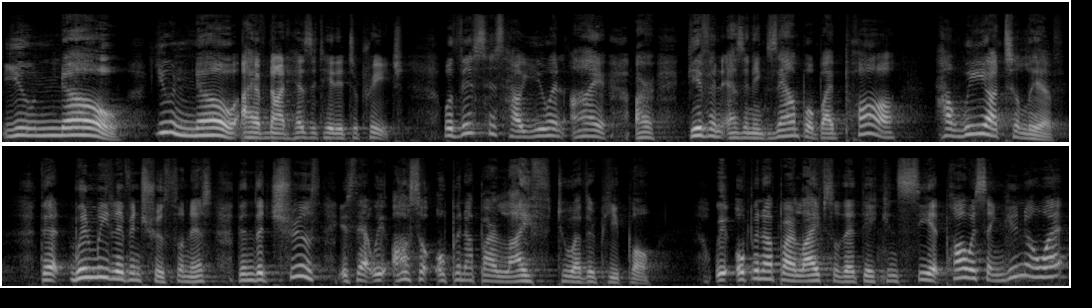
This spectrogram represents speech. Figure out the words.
you know, you know I have not hesitated to preach. Well, this is how you and I are given as an example by Paul how we ought to live. That when we live in truthfulness, then the truth is that we also open up our life to other people. We open up our life so that they can see it. Paul was saying, you know what?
